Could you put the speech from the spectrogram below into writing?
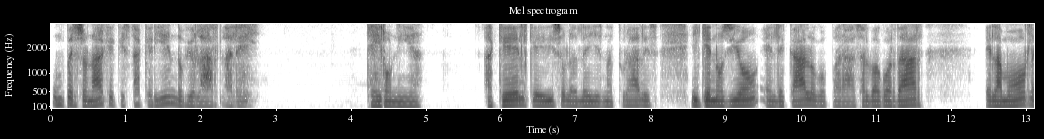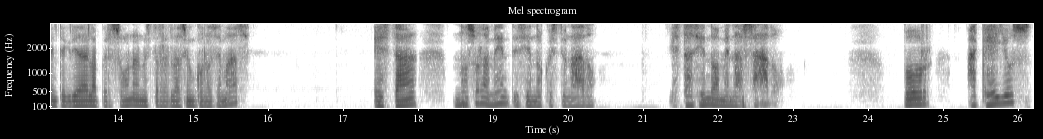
un personaje que está queriendo violar la ley. Qué ironía. Aquel que hizo las leyes naturales y que nos dio el decálogo para salvaguardar el amor, la integridad de la persona, nuestra relación con los demás, está no solamente siendo cuestionado, está siendo amenazado por aquellos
